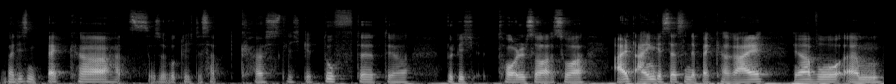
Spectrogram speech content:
bei diesem Bäcker hat es also wirklich, das hat köstlich geduftet, ja, wirklich toll, so, so eine alteingesessene Bäckerei, ja, wo, ähm,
